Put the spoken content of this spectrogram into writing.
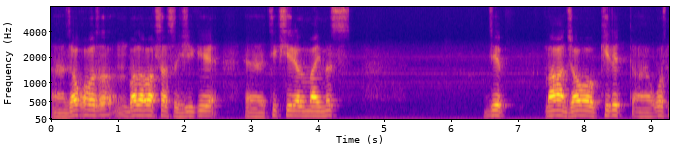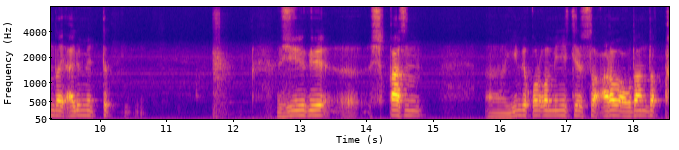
жалғауызын балабақшасы жеке тексере алмаймыз деп маған жауап келеді. Осындай әлеуметтік жүйеге шыққасын еңбек қорғау министерствосы арал аудандық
